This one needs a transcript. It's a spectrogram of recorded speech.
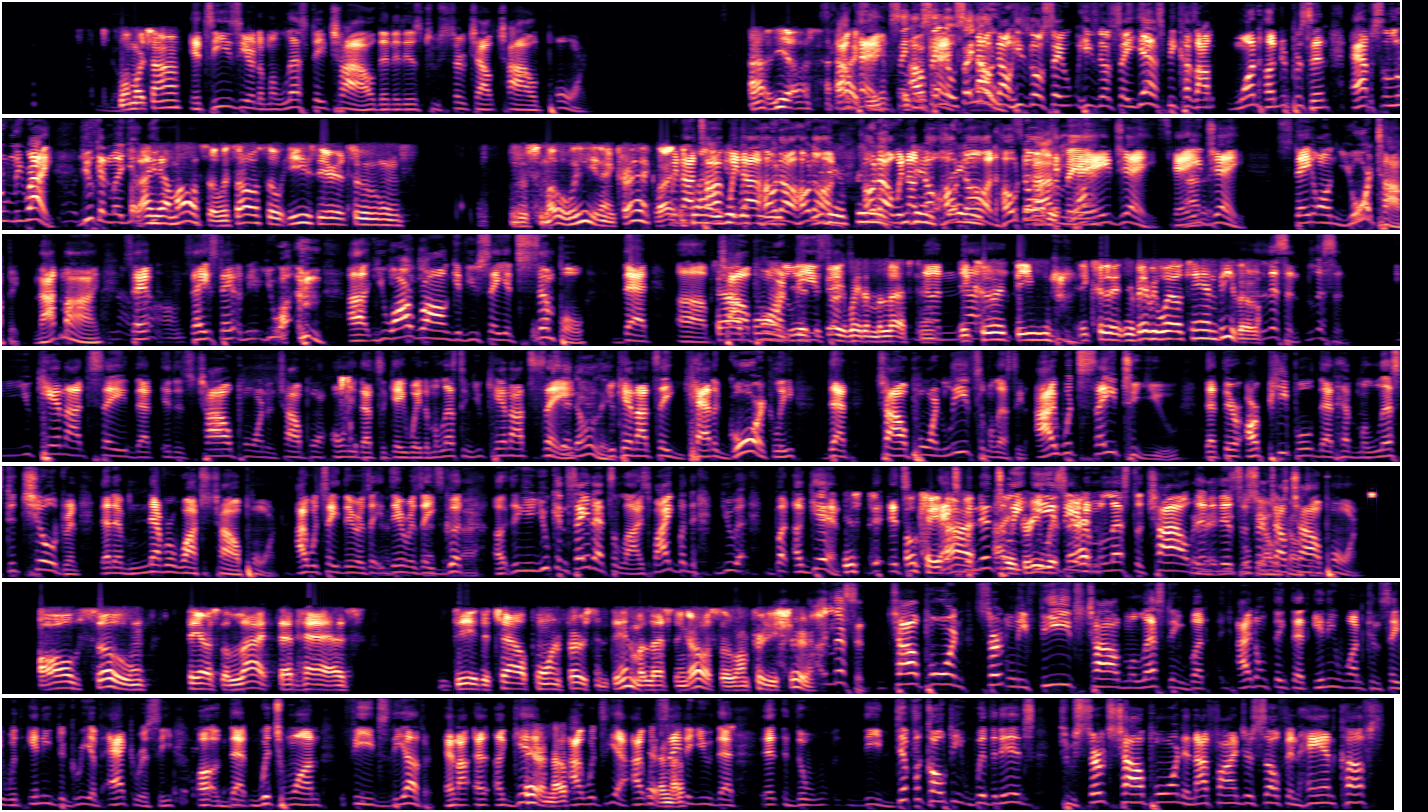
One more time. It's easier to molest a child than it is to search out child porn. Uh, yeah, I Okay. agree. Say no, say no, say no. No, no, he's gonna say he's gonna say yes because I'm 100 percent absolutely right. You can. You, But I am also. It's also easier to to smoke weed and crack. Like, we're not talking. We're not. Hold on. Hold on. Hold on. We're not. No. didn't Hold on. Hold on. Man. KJ. KJ. Stay on your topic, not mine. Say. wrong. Say. Stay. You are. uh, you are wrong if you say it's simple that uh, child, porn, is leads the to. gateway to molesting. No, it no. could be. It could. It very well can be though. Listen, listen. You cannot say that it is child porn and child porn only that's the gateway to molesting. You cannot say said only. you cannot say categorically that child porn leads to molesting. I would say to you that there are people that have molested children that have never watched child porn. I would say there is a there is a that's a good. uh, you, you can say that's a lie, Spike, but you but again, It's- it's okay, I- I exponentially agree easier to molest a child Wait a than minute, it is to search out was child porn. Also, there's a lot that has did the child porn first and then molesting. Also, I'm pretty sure. Uh, Listen, child porn certainly feeds child molesting, but I don't think that anyone can say with any degree of accuracy uh, that which one feeds the other. And I, uh, again. I would yeah, I would Fair say enough. to you that it, the the difficulty with it is to search child porn and not find yourself in handcuffs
